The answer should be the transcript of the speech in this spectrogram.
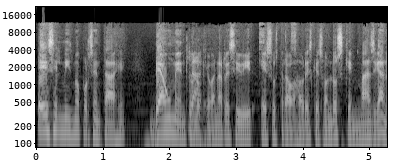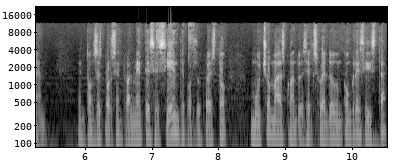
es el mismo porcentaje de aumento lo que van a recibir esos trabajadores que son los que más ganan. Entonces, porcentualmente se siente, por supuesto, mucho más cuando es el sueldo de un congresista.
